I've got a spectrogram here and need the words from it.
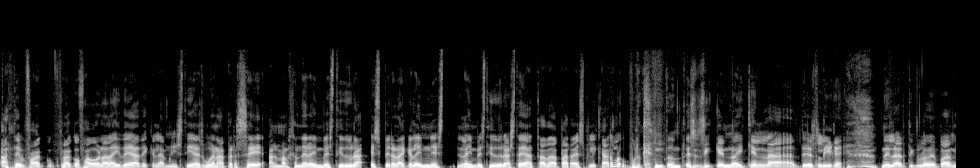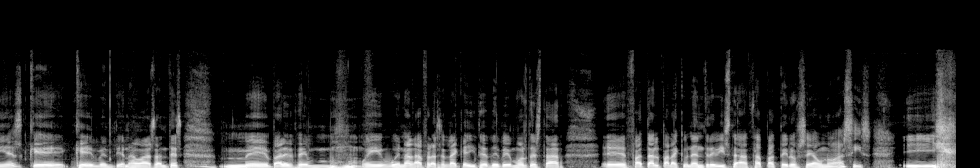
hace flaco favor a la idea de que la amnistía es buena per se al margen de la investidura, esperar a que la, investidura esté atada para explicarlo, porque entonces sí que no hay quien la desligue. Del artículo de Pamies que, que mencionabas antes, me parece muy buena la frase en la que dice debemos de estar eh, fatal para que una entrevista a Zapatero sea un oasis. Y,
